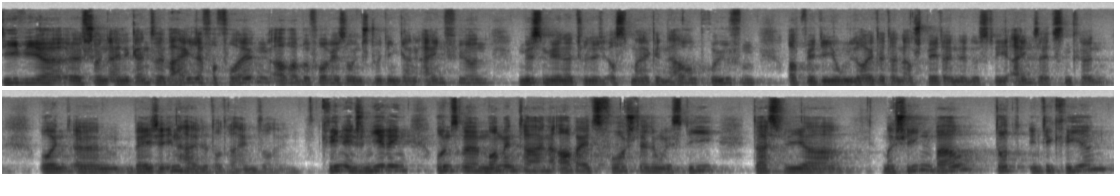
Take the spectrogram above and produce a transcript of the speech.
die wir äh, schon eine ganze Weile verfolgen. Aber bevor wir so einen Studiengang einführen, müssen wir natürlich erstmal genau prüfen, ob wir die jungen Leute dann auch später in der Industrie einsetzen können und ähm, welche Inhalte dort rein sollen. Green Engineering, unsere momentane Arbeitsvorstellung ist die, dass wir Maschinenbau dort integrieren,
